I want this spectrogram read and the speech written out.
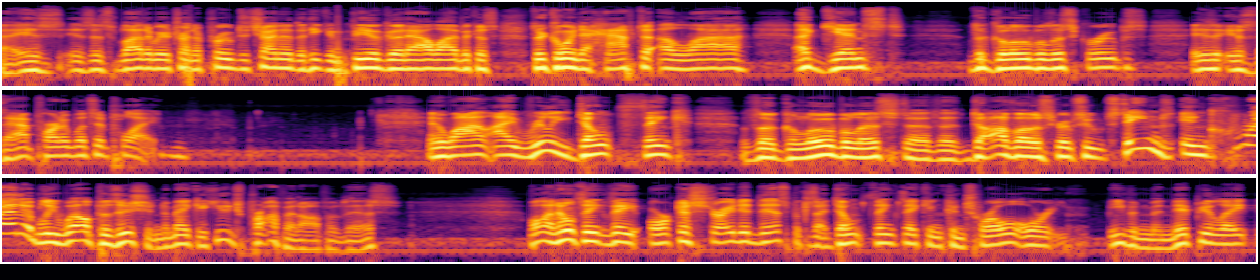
Uh, is is this Vladimir trying to prove to China that he can be a good ally because they're going to have to ally against the globalist groups? Is is that part of what's at play? And while I really don't think the globalist, uh, the Davos groups, who seems incredibly well positioned to make a huge profit off of this, well, I don't think they orchestrated this because I don't think they can control or even manipulate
